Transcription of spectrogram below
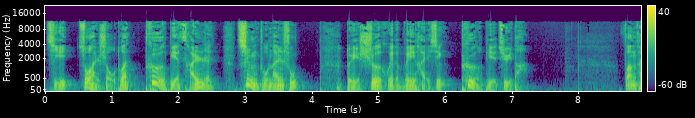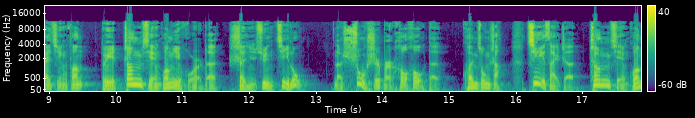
其作案手段特别残忍，罄竹难书，对社会的危害性特别巨大。翻开警方对张显光一伙的审讯记录，那数十本厚厚的宽宗上记载着张显光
